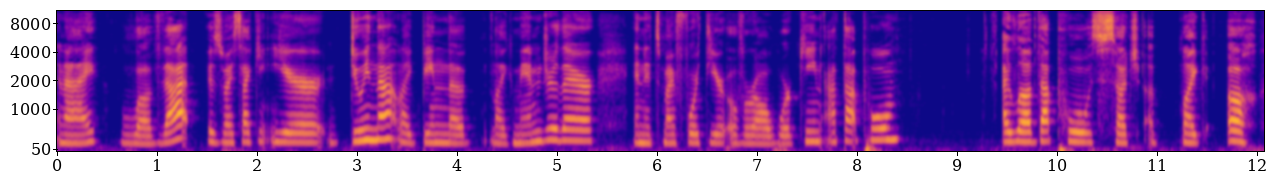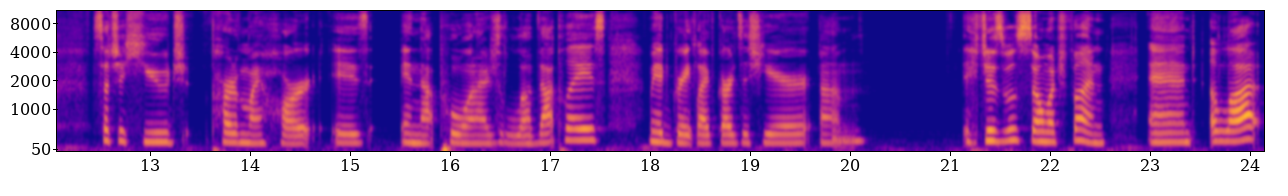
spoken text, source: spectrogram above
And I love that. It was my second year doing that, like being the like manager there, and it's my fourth year overall working at that pool. I love that pool with such a like oh, such a huge part of my heart is in that pool, and I just love that place. We had great lifeguards this year. Um, it just was so much fun. And a lot,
